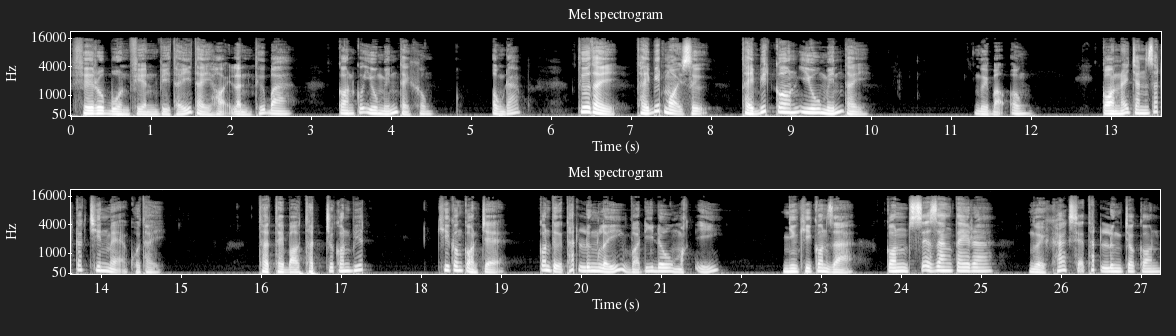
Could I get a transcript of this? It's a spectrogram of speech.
Phêrô buồn phiền vì thấy thầy hỏi lần thứ ba, con có yêu mến thầy không? Ông đáp, thưa thầy, thầy biết mọi sự, thầy biết con yêu mến thầy. Người bảo ông, con hãy chăn dắt các chiên mẹ của thầy. Thật thầy bảo thật cho con biết, khi con còn trẻ, con tự thắt lưng lấy và đi đâu mặc ý. Nhưng khi con già, con sẽ giang tay ra, người khác sẽ thắt lưng cho con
